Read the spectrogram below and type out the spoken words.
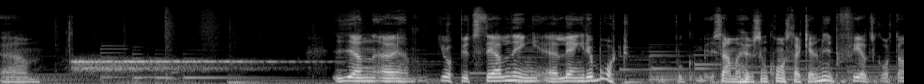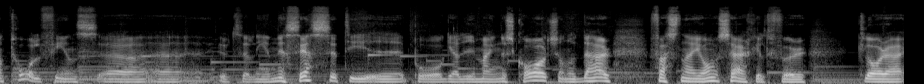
Eh, I en eh, grupputställning eh, längre bort på samma hus som Konstakademin på Fredsgatan 12 finns eh, eh, utställningen Necessity på Galleri Magnus Carlsson och där fastnar jag särskilt för Klara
